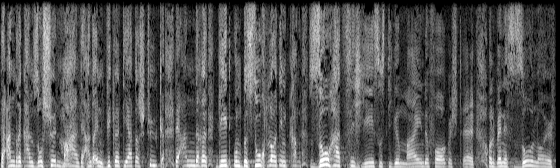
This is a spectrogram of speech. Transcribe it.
Der andere kann so schön malen, der andere entwickelt Theaterstücke, der andere geht und besucht Leute im Krankenhaus. So hat sich Jesus die Gemeinde vorgestellt. Und wenn es so läuft,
